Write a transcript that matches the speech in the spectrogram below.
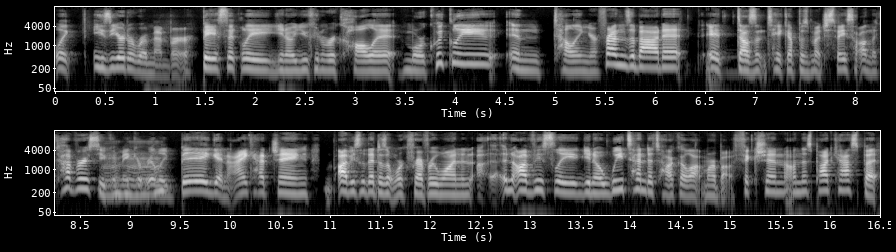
like easier to remember. Basically, you know, you can recall it more quickly in telling your friends about it. It doesn't take up as much space on the cover, so you can make it really big and eye-catching. Obviously, that doesn't work for everyone, and and obviously, you know, we tend to talk a lot more about fiction on this podcast, but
